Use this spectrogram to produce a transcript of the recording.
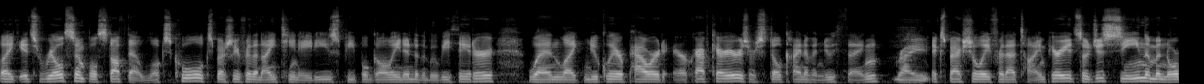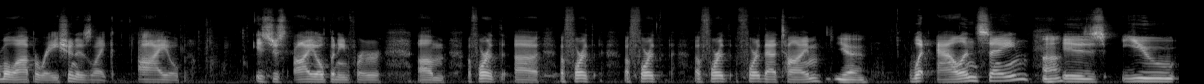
Like it's real simple stuff that looks cool, especially for the 1980s people going into the movie theater when like nuclear powered aircraft carriers are still kind of a new thing Right. especially for that time period. So just seeing them in normal operation is like eye open. Is just eye opening for um a fourth uh a fourth a fourth a fourth for that time. Yeah. What Allen's saying Uh-huh. is you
